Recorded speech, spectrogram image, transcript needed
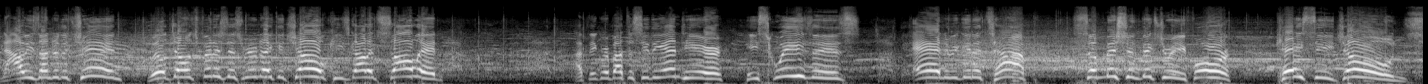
Now he's under the chin. Will Jones finish this rear naked choke? He's got it solid. I think we're about to see the end here. He squeezes, and we get a tap. Submission victory for Casey Jones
